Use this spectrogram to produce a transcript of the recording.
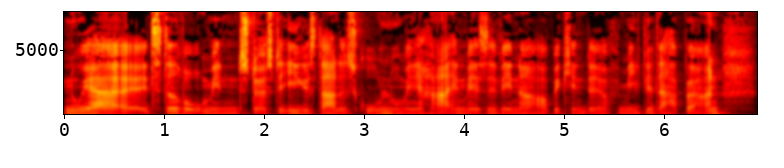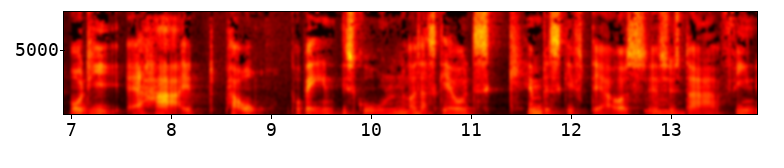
Nu er jeg et sted, hvor min største ikke startede skole nu, men jeg har en masse venner og bekendte og familie, der har børn, hvor de har et par år på banen i skolen, mm. og der sker jo et kæmpe skift der også. Jeg synes, der er fin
